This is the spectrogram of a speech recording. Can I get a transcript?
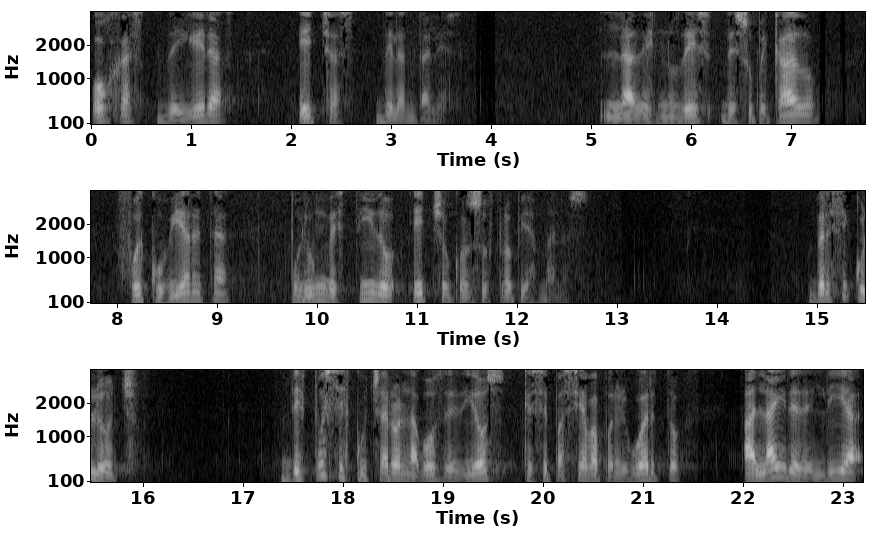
hojas de higuera hechas delantales. La desnudez de su pecado fue cubierta por un vestido hecho con sus propias manos. Versículo 8. Después escucharon la voz de Dios que se paseaba por el huerto al aire del día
